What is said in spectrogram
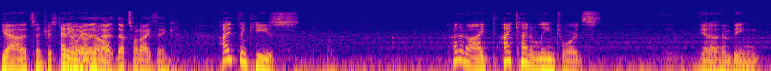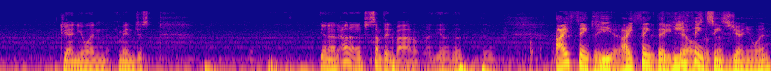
Yeah, that's interesting. Anyway, that, that's what I think. I think he's. I don't know. I I kind of lean towards, you know, him being genuine. I mean, just you know, I don't know, just something about him. You know, the, the I think The, he. uh, I think that he thinks of the- he's genuine,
